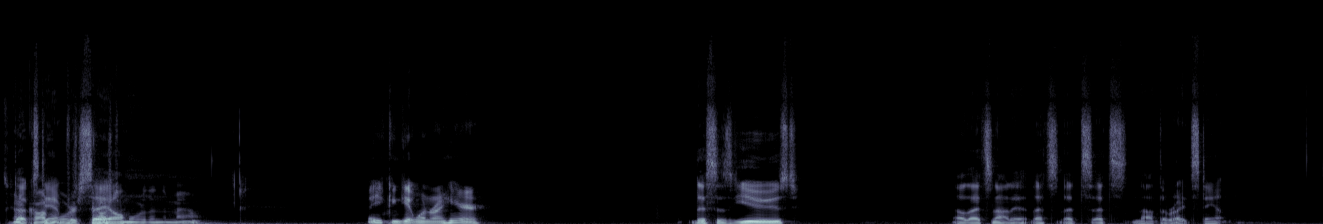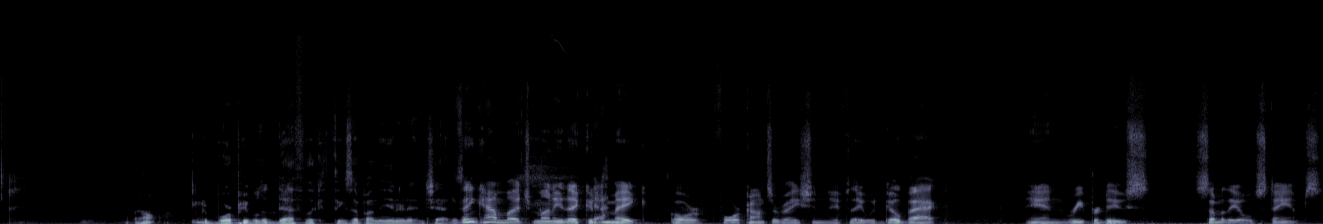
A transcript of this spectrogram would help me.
it's Duck stamp more, for cost sale. more than the mount. Well, you can get one right here. This is used. Oh, that's not it. That's that's that's not the right stamp. Well, To bore people to death looking things up on the internet and chatting about Think it. how much money they could Yeah. make or for conservation if they would go back and reproduce some of the old stamps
